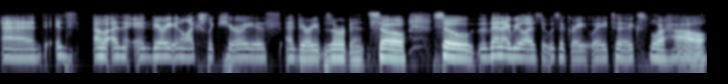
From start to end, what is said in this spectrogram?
and it's um, and, and very intellectually curious and very observant. So so then I realized it was a great way to explore how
